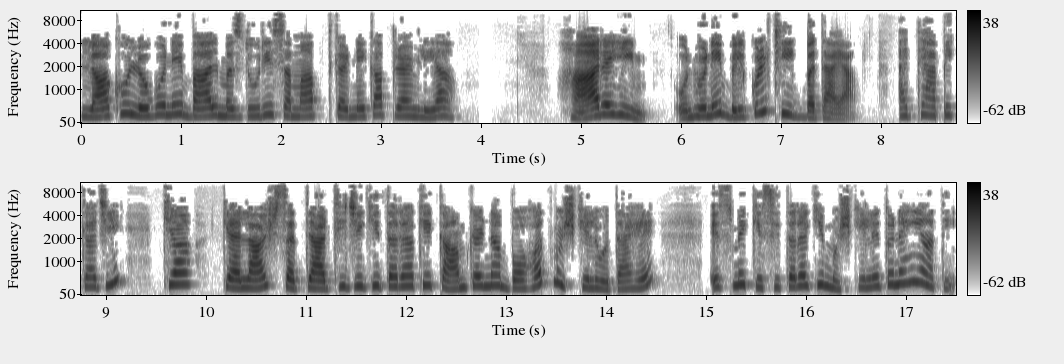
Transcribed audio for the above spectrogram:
लाखों लोगों ने बाल मजदूरी समाप्त करने का प्रण लिया। हाँ रहीम उन्होंने बिल्कुल ठीक बताया। अध्यापिका जी, क्या कैलाश सत्यार्थी जी की तरह के काम करना बहुत मुश्किल होता है? इसमें किसी तरह की मुश्किलें तो नहीं आती।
